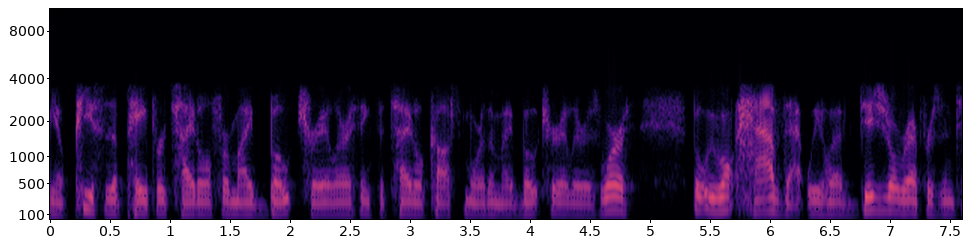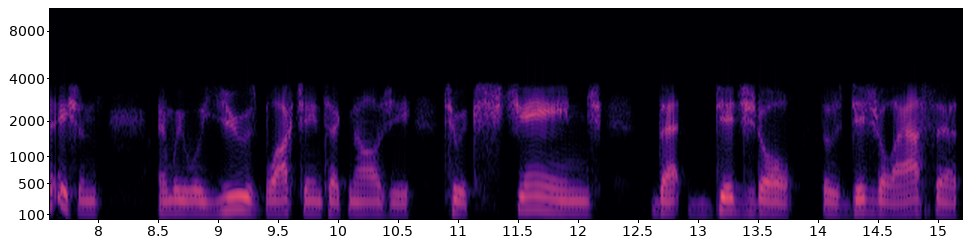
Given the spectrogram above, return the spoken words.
you know pieces of paper title for my boat trailer. I think the title costs more than my boat trailer is worth, but we won't have that. We will have digital representations, and we will use blockchain technology to exchange that digital those digital assets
